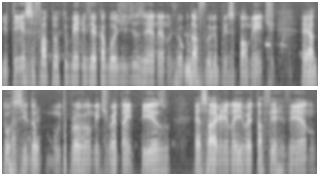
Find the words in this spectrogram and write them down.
E tem esse fator que o BNV acabou de dizer, né? No jogo da Fúria, principalmente, é, a torcida muito provavelmente vai estar em peso. Essa arena aí vai estar fervendo.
